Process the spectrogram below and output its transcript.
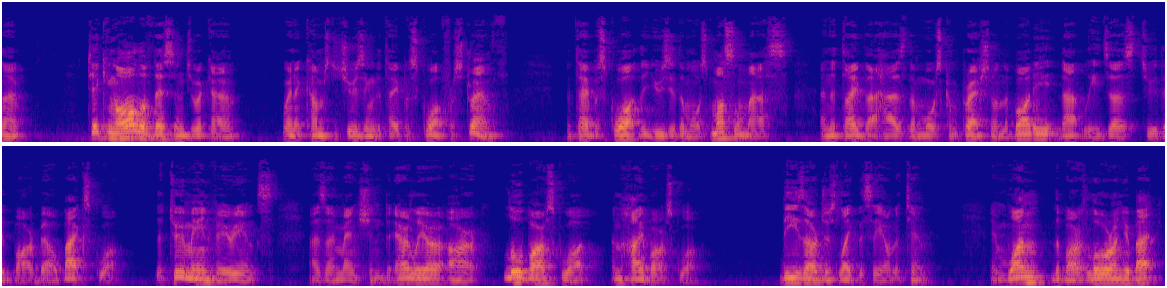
Now, taking all of this into account when it comes to choosing the type of squat for strength, the type of squat that uses the most muscle mass, and the type that has the most compression on the body, that leads us to the barbell back squat. The two main variants, as I mentioned earlier, are low bar squat and high bar squat. These are just like they say on the tin. In one, the bar is lower on your back,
